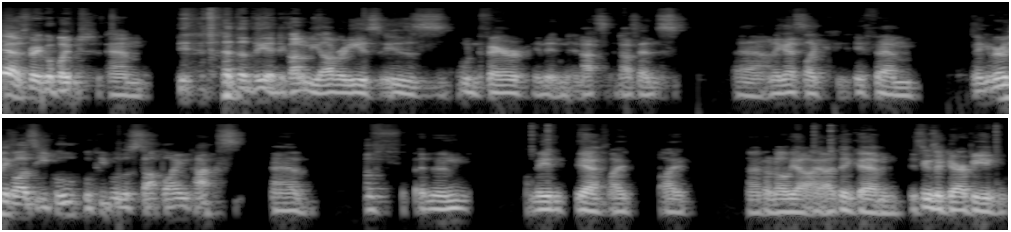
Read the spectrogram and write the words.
Yeah, that's a very good point. Um, the, the, economy already is is unfair in, in, in, that, in that sense. Uh, and I guess like if um like if everything was equal, will people just stop buying packs? Um, and then I mean, yeah, I I I don't know. Yeah, I, I think um it seems like they're being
